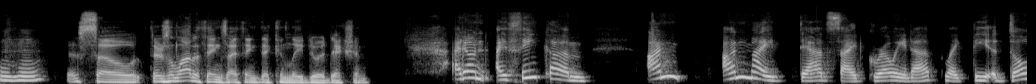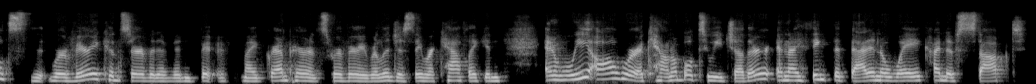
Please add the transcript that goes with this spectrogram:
Mm-hmm. So there's a lot of things I think that can lead to addiction. I don't. I think um, on on my dad's side, growing up, like the adults were very conservative, and my grandparents were very religious. They were Catholic, and and we all were accountable to each other. And I think that that, in a way, kind of stopped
